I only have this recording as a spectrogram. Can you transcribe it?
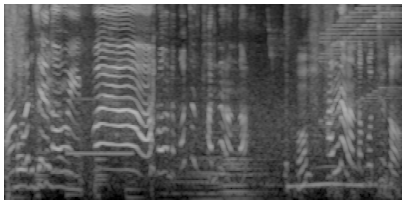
이렇게 꽃이 느껴지는 너무 거? 이뻐요. 오빠 근데 꽃에서 단내 난다? 어? 단내 난다 꽃에서.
